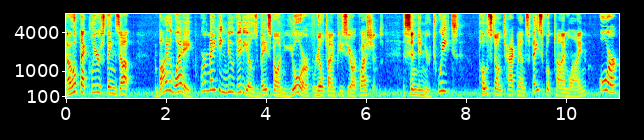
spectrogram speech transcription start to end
I hope that clears things up. And by the way, we're making new videos based on your real-time PCR questions. Send in your tweets, post on TaqMan's Facebook timeline, or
